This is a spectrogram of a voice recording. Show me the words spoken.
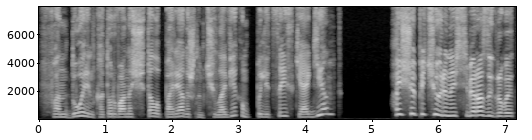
Фандорин, которого она считала порядочным человеком, полицейский агент? А еще Печорина из себя разыгрывает.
